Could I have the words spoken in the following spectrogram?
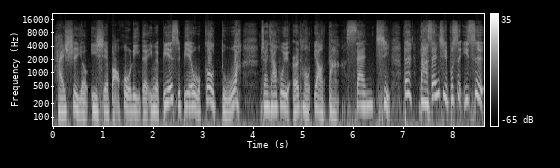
还是有一些保护力的，因为 B S B A 五够毒啊。专家呼吁儿童要打三剂，但打三剂不是一次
